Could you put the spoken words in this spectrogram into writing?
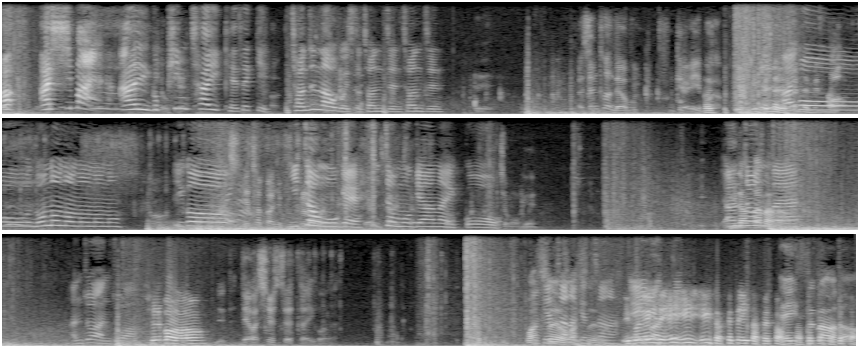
아, 아 씨발. 아 이거 ping. 차이 개새끼. 전진 나오고 있어. 전진, 전진. 아, 센터는 내가 볼- 볼게 A 나 봐요 이때 아이고, 노노노노노노. 어. 이거 2차까지 2.5개, 2.5개 하나 있고 2.5개 안 이단 좋은데. 하나. 안 좋아, 안 좋아. 7번. 내가 실수했다 이거는 왔어요, 괜찮아, 왔어요. 괜찮아. 이거 A A. A A A 다 뺐다 A 다 뺐다. 에이, 다 뺐다 다 쓰나, 뺐다.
